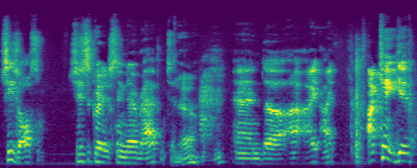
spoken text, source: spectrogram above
She's awesome. She's the greatest thing that ever happened to me. Yeah. And uh, I, I, I, I can't get.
